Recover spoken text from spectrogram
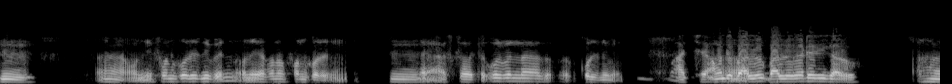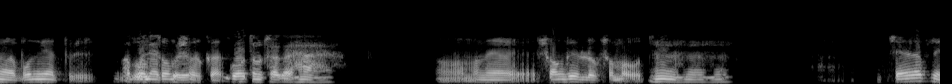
হুম। হ্যাঁ উনি ফোন করে নেবেন উনি এখনও ফোন করেননি। হ্যাঁ, আজকে হয়তো করবেন না করে নেবেন। আচ্ছা আমাদের বালু বালুঘাটেরই কারও? হ্যাঁ বুনিয়াদপুরের গৌতম সরকার। গৌতম সরকার হ্যাঁ হ্যাঁ। মানে সংঘের লোক সম্ভবত। হুম হুম হুম। চেনেন আপনি?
